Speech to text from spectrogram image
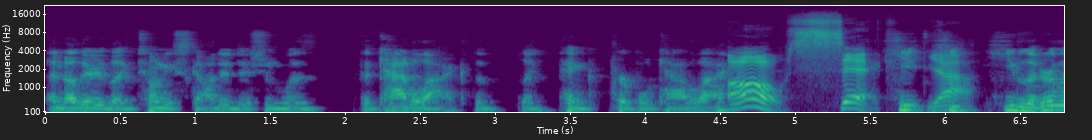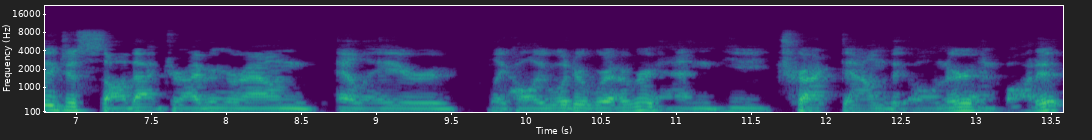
another like Tony Scott edition was the Cadillac, the like pink purple Cadillac. Oh, sick! He yeah, he, he literally just saw that driving around L.A. or like Hollywood or wherever, and he tracked down the owner and bought it.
